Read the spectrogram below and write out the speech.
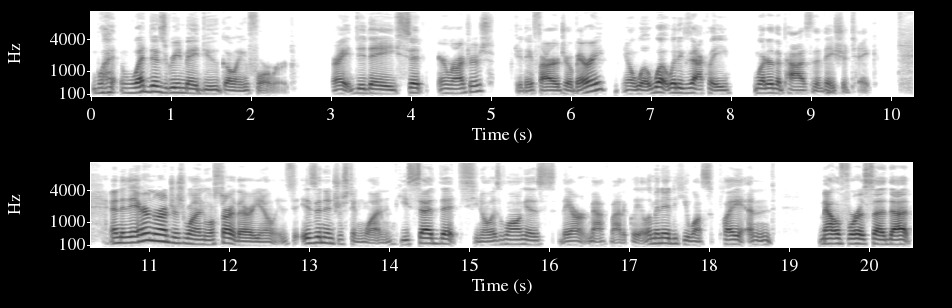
what what does Green Bay do going forward? Right? Do they sit Aaron Rodgers? Do they fire Joe Barry? You know, what what what exactly what are the paths that they should take? And in the Aaron Rodgers one, we'll start there, you know, is, is an interesting one. He said that, you know, as long as they aren't mathematically eliminated, he wants to play. And Matt LaFleur has said that,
